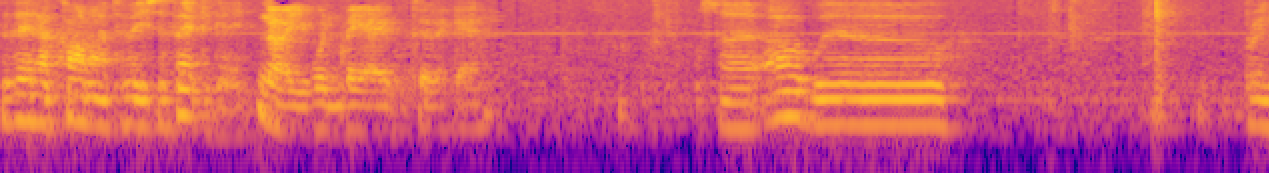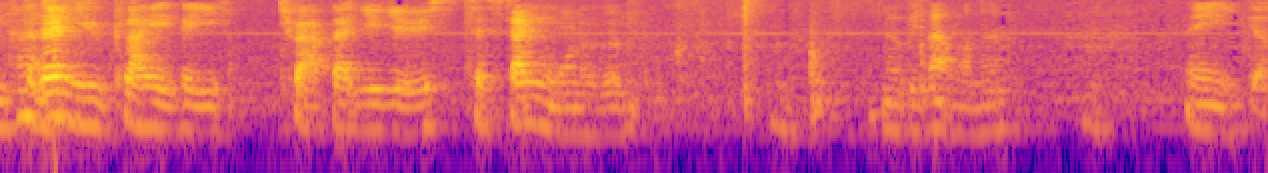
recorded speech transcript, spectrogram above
but then I can't activate its effect again. No, you wouldn't be able to again. So I will bring her. But then you play the trap that you used to send one of them. It'll be that one then. There you go.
